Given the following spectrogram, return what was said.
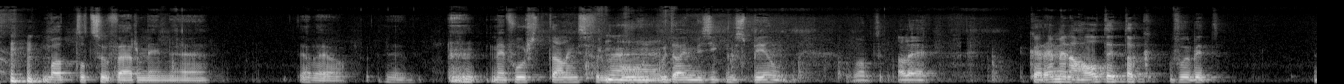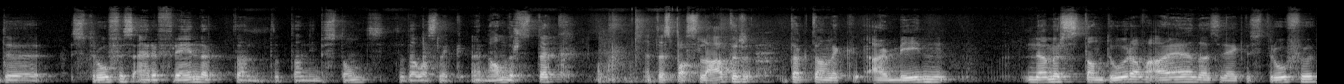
maar tot zover mijn, uh, ja, ja, uh, mijn voorstellingsvermogen, Nee. hoe dat je muziek moet spelen. Want, allee, ik herinner me nog altijd dat ik bijvoorbeeld de strofes en refrein, dat dat niet bestond. Dat, was like, een ander stuk. Het is pas later dat ik dan like, Iron Maiden nummers dan door van, ah ja, dat is eigenlijk de strofe.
